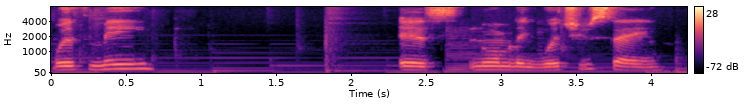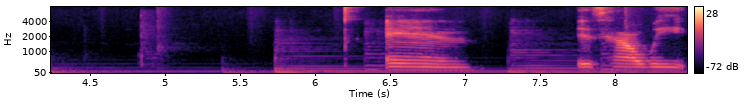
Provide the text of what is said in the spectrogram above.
With me, it's normally what you say and it's how we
